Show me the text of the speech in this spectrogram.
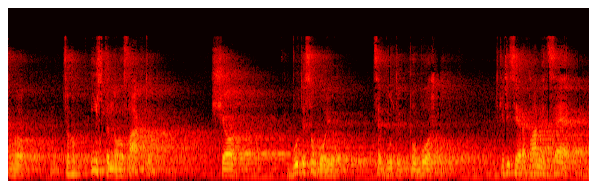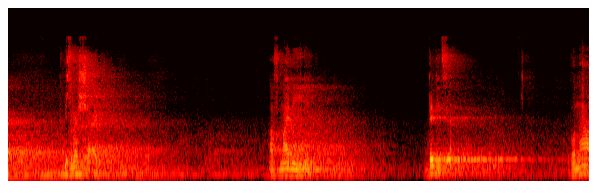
цього, цього істинного факту, що бути собою це бути по-божому. Тільки всі ці реклами це ізвращають. А в Марії, дивіться, вона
